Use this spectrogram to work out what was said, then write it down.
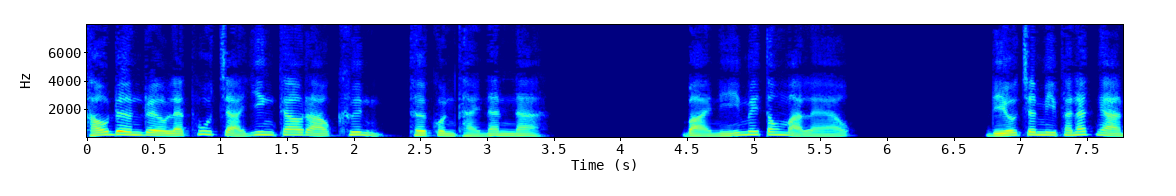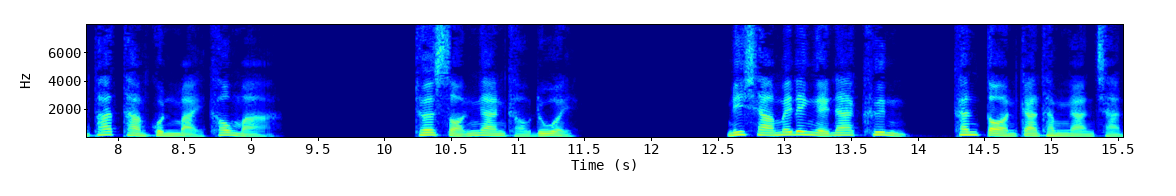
เขาเดินเร็วและพูดจายิ่งก้าวร้าวขึ้น เธอคนไทยนั่นน่ะ บ่ายนี้ไม่ต้องมาแล้ว เดี๋ยวจะมีพนักงานพาร์ทไทม์คนใหม่เข้ามา เธอสอนงานเขาด้วย นิชาไม่ได้เงยหน้าขึ้น ขั้นตอนการทำงานฉัน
